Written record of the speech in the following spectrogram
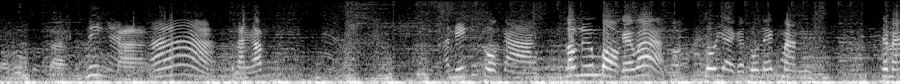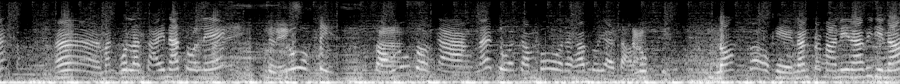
สองลูกตรงกลางนี่ไงกลางอ่าไหนครับ อันนี้คือตัวกลาง เราลืมบอกไงว่า ตัวใหญ่กับตัวเล็กมัน ใช่ไหมอ่ามันคนละไซส์นะตัวเล็กหนึ่งลูกติดสองลูกตัวกลาง และตัวจัมโบ้นะครับ ตัวใหญ่สามลูกติดเนาะก็โอเค นั้นประมาณนี้นะพี่ดินนะ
